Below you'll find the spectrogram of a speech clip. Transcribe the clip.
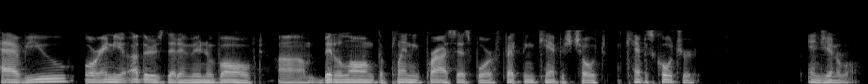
Have you or any others that have been involved um, been along the planning process for affecting campus cho- campus culture in general?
